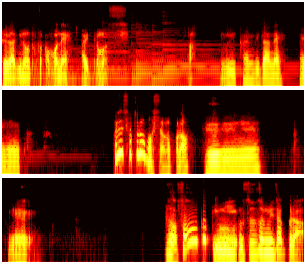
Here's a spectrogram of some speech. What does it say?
せらぎの音とかもね、入ってますし。あ、いい感じだね。へえ。これ、里ラシなのかな？へえ。ええ。そう、その時に、薄墨桜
